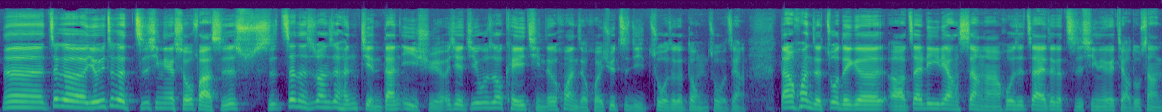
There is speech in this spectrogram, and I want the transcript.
那这个由于这个执行的手法，实实真的是算是很简单易学，而且几乎都可以请这个患者回去自己做这个动作，这样。当然，患者做的一个呃，在力量上啊，或是在这个执行的一个角度上，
